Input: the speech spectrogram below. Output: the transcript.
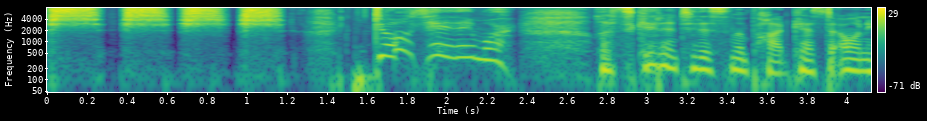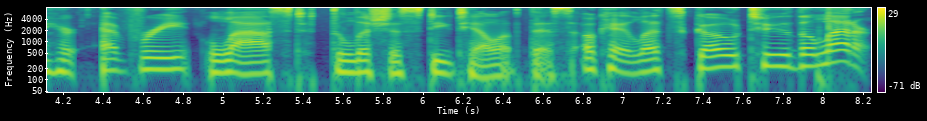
shh, shh, shh, shh. Don't say anything more. Let's get into this in the podcast. I want to hear every last delicious detail of this. Okay, let's go to the letter.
